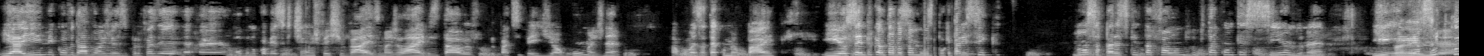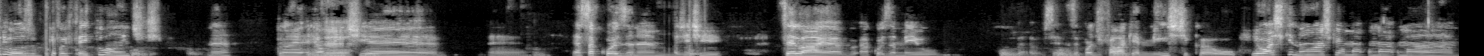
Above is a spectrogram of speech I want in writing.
E aí me convidavam às vezes para fazer, é, é, logo no começo que tinha uns festivais, umas lives e tal, eu, eu participei de algumas, né? algumas até com meu pai, e eu sempre cantava essa música, porque parecia que. Nossa, parece que ele está falando do que está acontecendo, né? E, e, é muito é. curioso, porque foi feito antes, né? Então, é, realmente é. é, é essa coisa, né? A gente, sei lá, é a coisa meio você pode falar que é mística ou eu acho que não acho que é uma, uma, uma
